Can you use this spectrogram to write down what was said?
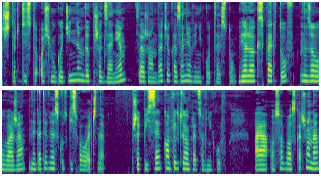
z 48-godzinnym wyprzedzeniem zażądać okazania wyniku testu. Wielu ekspertów zauważa negatywne skutki społeczne. Przepisy konfliktują pracowników a osoba oskarżona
